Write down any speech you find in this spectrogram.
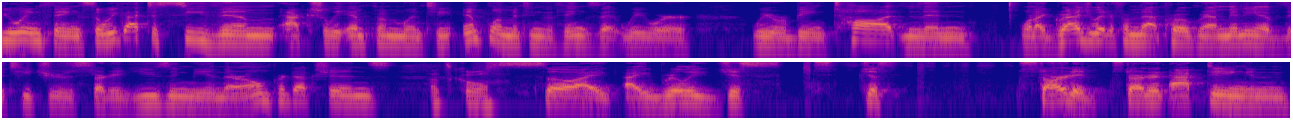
doing things. So we got to see them actually implementing implementing the things that we were we were being taught. And then when I graduated from that program, many of the teachers started using me in their own productions. That's cool. So I I really just just started started acting and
